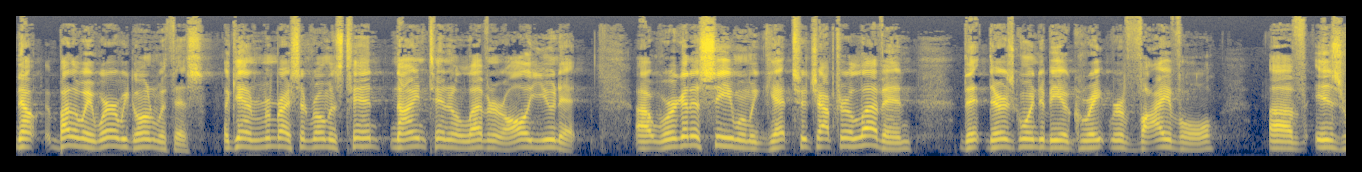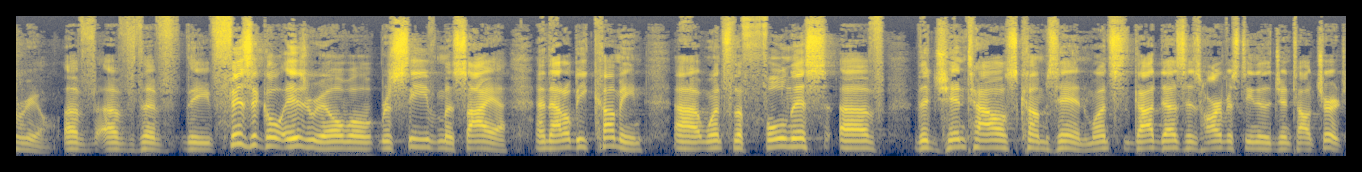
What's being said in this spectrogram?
Now, by the way, where are we going with this? Again, remember I said Romans 10, 9, 10, and 11 are all a unit. Uh, we're going to see when we get to chapter 11 that there's going to be a great revival of Israel, of, of the, the physical Israel will receive Messiah. And that'll be coming uh, once the fullness of the Gentiles comes in, once God does his harvesting of the Gentile church.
